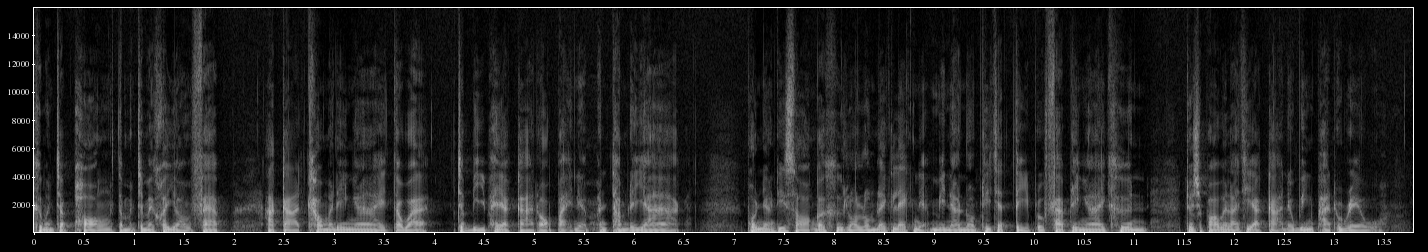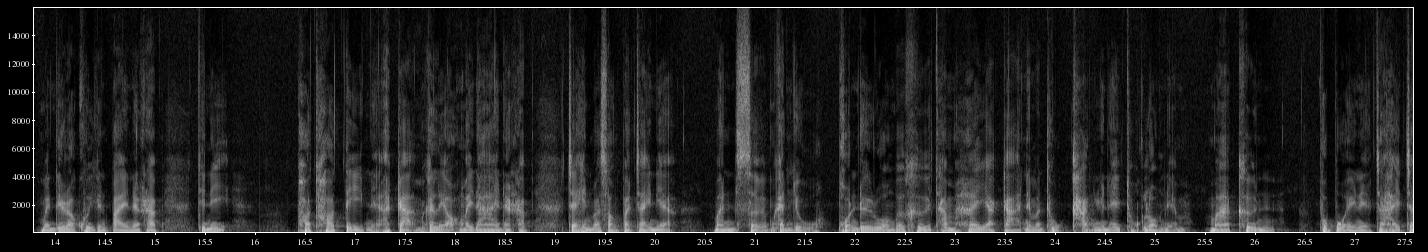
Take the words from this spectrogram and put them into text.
คือมันจะพองแต่มันจะไม่ค่อยยอมแฟบ อากาศเข้ามาได้ง่าย แต่ว่าจะบีบให้อากาศออกไปเนี่ยมันทำได้ยาก ผลอย่างที่ 2 ก็คือหลอดลมเล็กๆเนี่ยมีแนวโน้มที่จะตีบหรือแฟบได้ง่ายขึ้น โดยเฉพาะเวลาที่อากาศเนี่ยวิ่งผ่านเร็ว เหมือนที่เราคุยกันไปนะครับ ทีนี้พอท่อตีบเนี่ยอากาศมันก็เลยออกไม่ได้นะครับ จะเห็นว่า 2 ปัจจัยเนี่ยมันเสริมกันอยู่ ผลโดยรวมก็คือทำให้อากาศเนี่ยมันถูกขังอยู่ในถุงลมเนี่ยมากขึ้น ผู้ป่วยเนี่ยจะหายใจ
